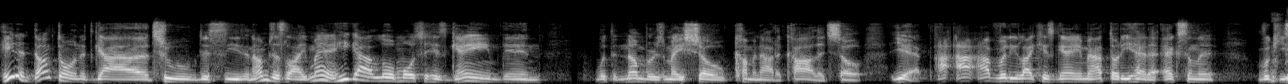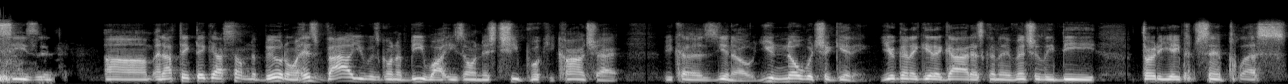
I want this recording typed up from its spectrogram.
he done dunked on the guy too this season. I'm just like, man, he got a little more to his game than what the numbers may show coming out of college. So yeah, I, I, I really like his game. I thought he had an excellent rookie season. Um, and I think they got something to build on. His value is going to be while he's on this cheap rookie contract because you know you know what you're getting. You're going to get a guy that's going to eventually be 38% plus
